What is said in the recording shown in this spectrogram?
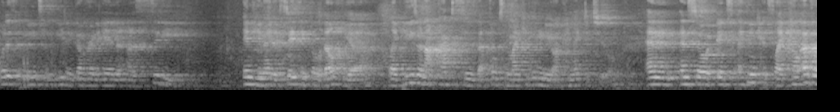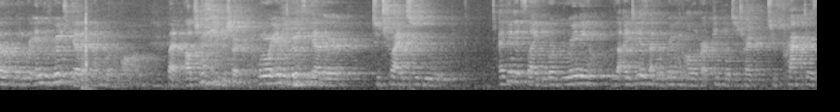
what does it mean to lead and govern in a city in the United States, in Philadelphia, like these are not practices that folks in my community are connected to. And, and so it's, I think it's like, however, when we're in the room together, I'm going long, but I'll try to it short. When we're in the room together to try to I think it's like we're bringing, the idea is that we're bringing all of our people to try to practice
